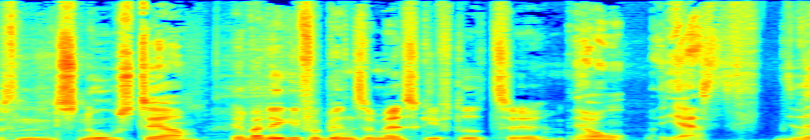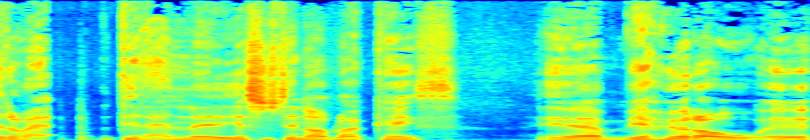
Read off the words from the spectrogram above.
sådan en snus til ham. Ja, var det ikke i forbindelse med skiftet til... Jo, jeg, ved du hvad, det er en, øh, jeg synes, det er en oplagt case. Jeg, jeg hørte dog øh,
